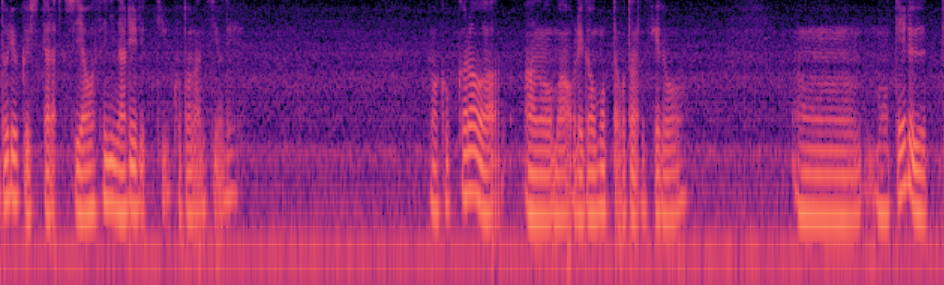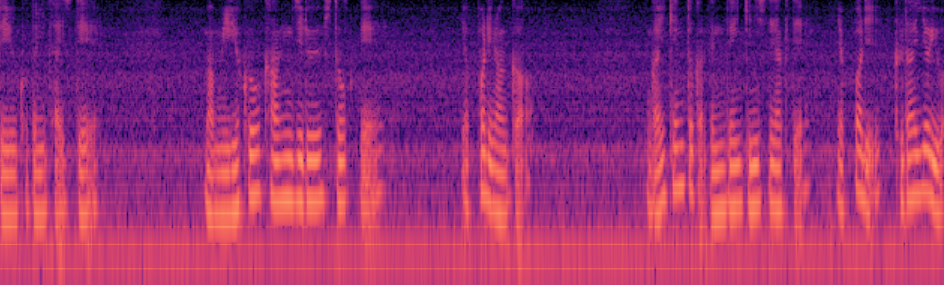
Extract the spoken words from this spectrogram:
努力したら幸せになれるっていうことなんですよね。まあこっからはあのまあ俺が思ったことなんですけどうーんモテるっていうことに対してまあ魅力を感じる人ってやっぱりなんか外見とか全然気にしてなくてやっぱり暗いよりは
